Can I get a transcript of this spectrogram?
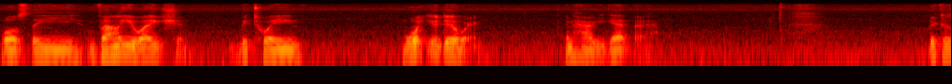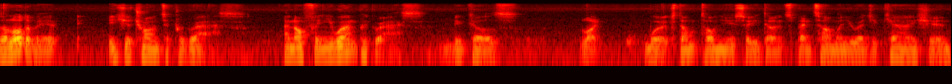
was the valuation between what you're doing and how you get there. Because a lot of it is you're trying to progress. And often you won't progress because, like work's dumped on you so you don't spend time on your education,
